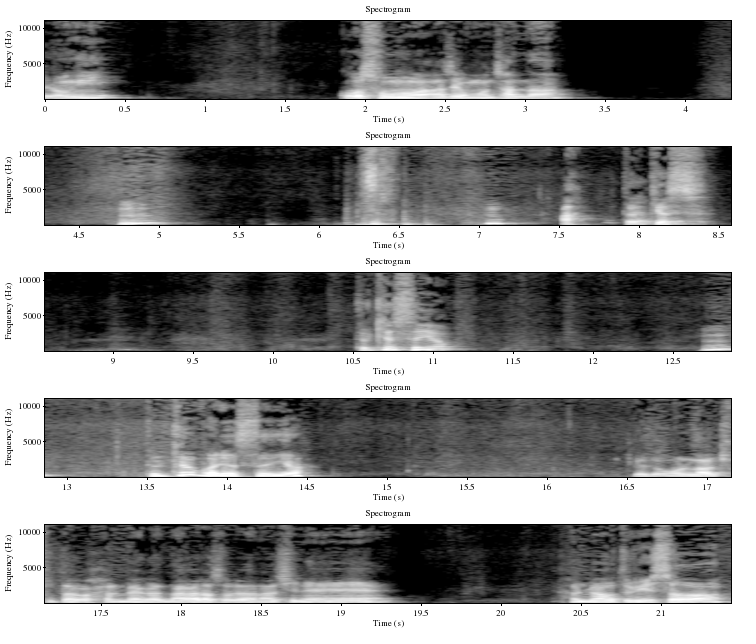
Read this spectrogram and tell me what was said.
재롱이? 고승우 아직 못 찾나? 응? 응? 아, 들켰어. 들켰어요? 응? 들켜버렸어요? 그래도 오늘 날 춥다고 할매가 나가라 소리 안 하시네. 할매하고 둘이 있어?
